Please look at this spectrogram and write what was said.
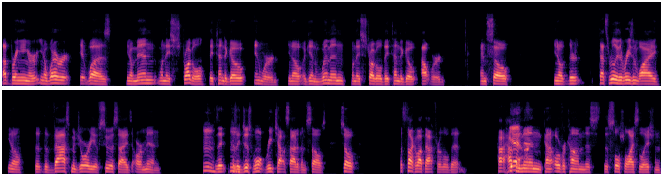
upbringing or you know whatever it was you know men when they struggle they tend to go inward. You know again women when they struggle they tend to go outward. And so you know there that's really the reason why you know the the vast majority of suicides are men. Because mm, they mm. they just won't reach outside of themselves. So let's talk about that for a little bit. How, how yeah, can men I, kind of overcome this this social isolation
